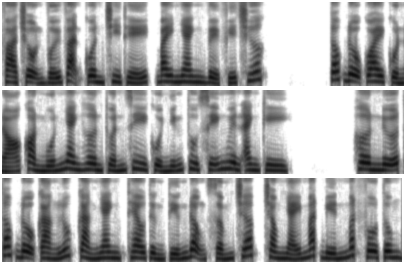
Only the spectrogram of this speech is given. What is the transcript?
pha trộn với vạn quân chi thế, bay nhanh về phía trước. Tốc độ quay của nó còn muốn nhanh hơn thuấn di của những tu sĩ Nguyên Anh Kỳ hơn nữa tốc độ càng lúc càng nhanh theo từng tiếng động sấm chớp trong nháy mắt biến mất vô tung.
